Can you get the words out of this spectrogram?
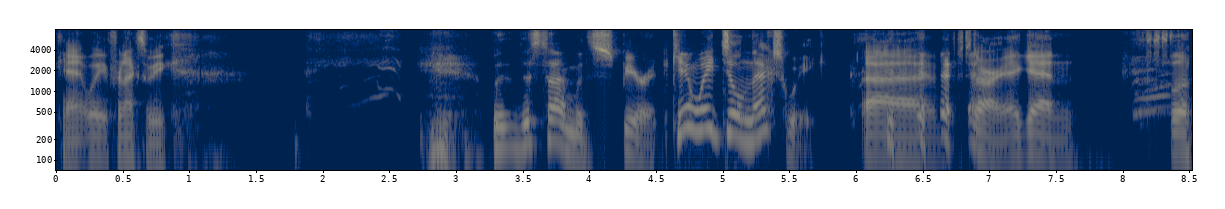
Can't wait for next week. With this time with Spirit, can't wait till next week. Uh, sorry again. Slow,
